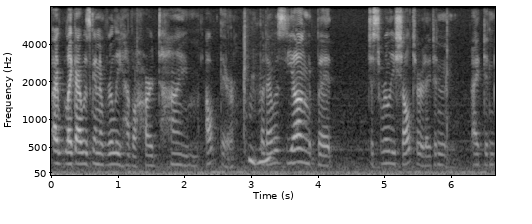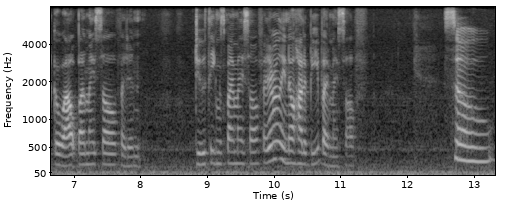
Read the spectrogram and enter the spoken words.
I, like I was gonna really have a hard time out there. But I Mhm. was young, but just really sheltered. I didn't I didn't go out by myself. I didn't do things by myself. I didn't really know how to be by myself. So,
